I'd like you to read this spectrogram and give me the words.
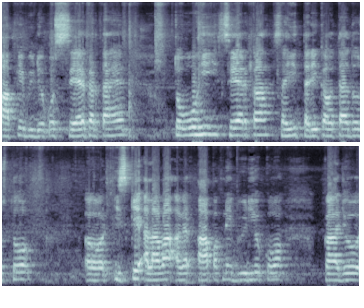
आपके वीडियो को शेयर करता है। तो वो ही शेयर का सही तरीका होता है दोस्तों। और इसके अलावा अगर आप अपने वीडियो को का जो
